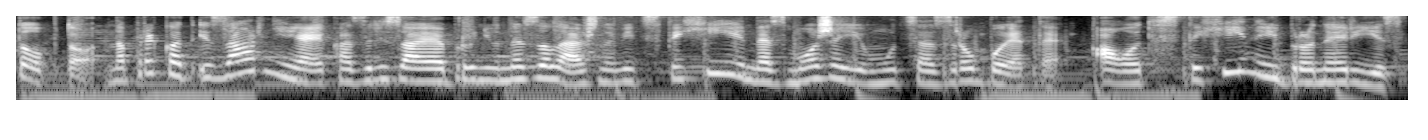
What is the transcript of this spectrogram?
Тобто, наприклад, Ізарнія, яка зрізає броню незалежно від стихії, не зможе йому це зробити. А от стихійний бронеріз,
